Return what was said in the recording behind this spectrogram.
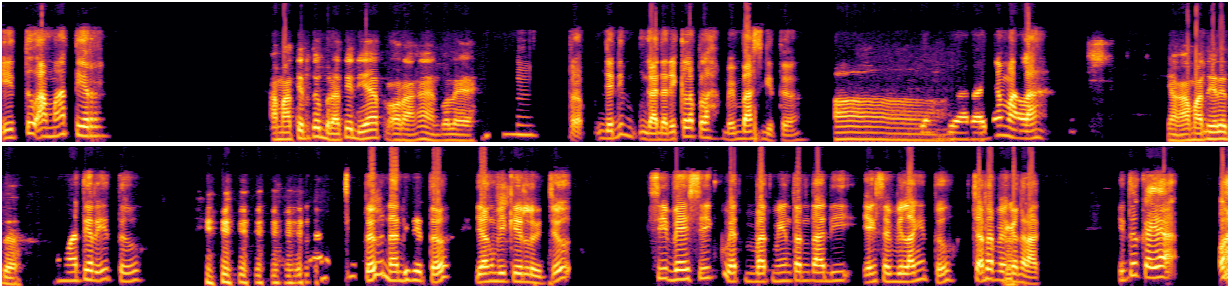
itu amatir. Amatir tuh berarti dia perorangan, boleh. Hmm. Jadi nggak dari klub lah, bebas gitu. Yang Oh, juaranya malah yang amatir itu. amatir itu. Itu, nah di situ yang bikin lucu si basic bad badminton tadi yang saya bilang itu cara pegang raket itu kayak oh,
